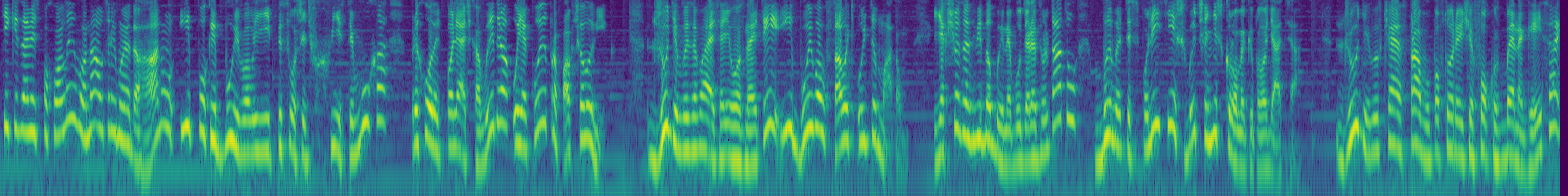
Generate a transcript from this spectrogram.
тільки замість похвали вона отримує догану, і поки буйвол її пісочить в хвіст і вуха, приходить полячка видра, у якої пропав чоловік. Джуді визивається його знайти, і буйвол ставить ультиматум. Якщо за дві доби не буде результату, вилетить з поліції швидше, ніж кролики плодяться. Джуді вивчає справу, повторюючи фокус Бена Гейса,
